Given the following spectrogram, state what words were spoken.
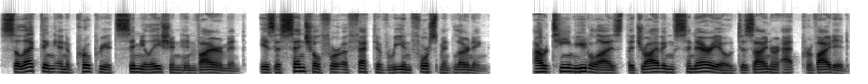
Selecting an appropriate simulation environment is essential for effective reinforcement learning. Our team utilized the driving scenario designer app provided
